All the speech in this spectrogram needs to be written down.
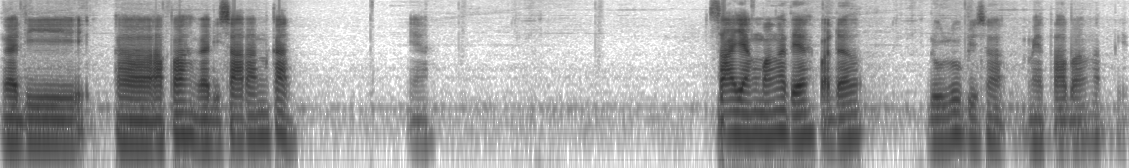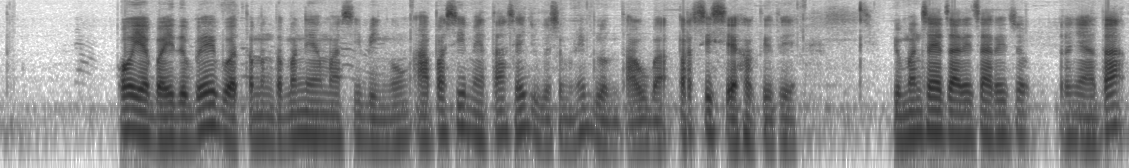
nggak di uh, apa nggak disarankan ya. Sayang banget ya padahal dulu bisa meta banget gitu. Oh ya by the way buat teman-teman yang masih bingung apa sih meta? Saya juga sebenarnya belum tahu mbak persis ya waktu itu ya. Cuman saya cari-cari ternyata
